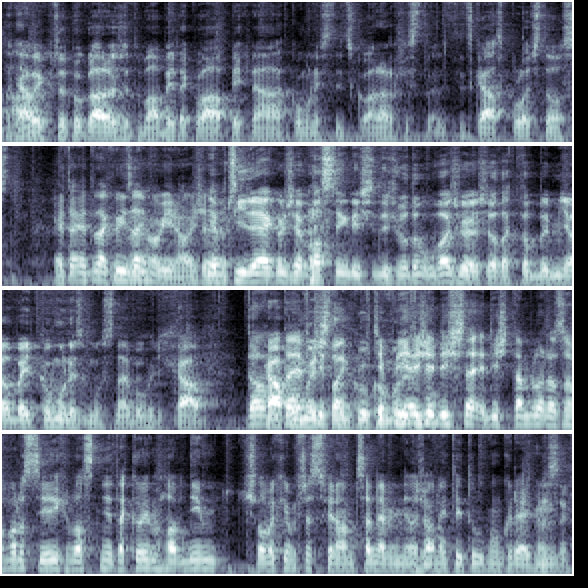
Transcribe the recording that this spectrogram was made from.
Tak a... já bych předpokládal, že to má být taková pěkná komunisticko-anarchistická společnost. Je to, je to takový zajímavý, no, že... Mně přijde jako, že vlastně, když, když o tom uvažuješ, jo, tak to by měl být komunismus, nebo chápu. To, chápu to je myšlenku vtip, je, že když, se, když tam byl rozhovor s jejich vlastně takovým hlavním člověkem přes finance, nevím, měl žádný titul konkrétní, Asi.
